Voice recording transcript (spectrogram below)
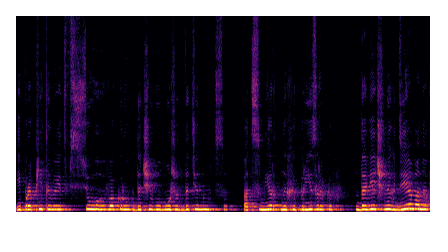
и пропитывает все вокруг, до чего может дотянуться, от смертных и призраков до вечных демонов,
